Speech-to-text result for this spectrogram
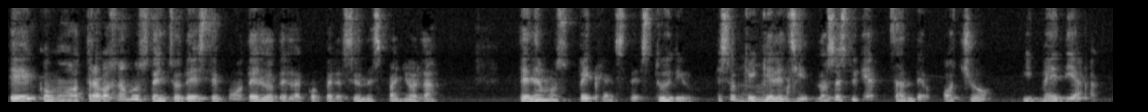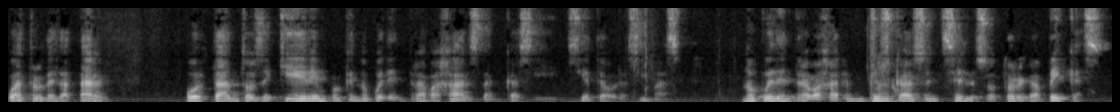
eh, como trabajamos dentro de este modelo de la cooperación española, tenemos becas de estudio. ¿Eso qué ah. quiere decir? Los estudiantes están de ocho y media a cuatro de la tarde. Por tanto, se quieren porque no pueden trabajar, están casi siete horas y más. No pueden trabajar en muchos casos, se les otorga becas.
